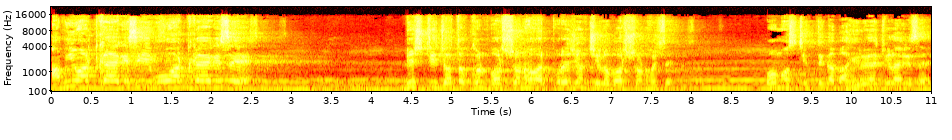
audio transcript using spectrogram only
আমিও আটকায় গেছি, ও আটকায় গেছে। বৃষ্টি যতক্ষণ বর্ষণ হওয়ার প্রয়োজন ছিল, বর্ষণ হয়েছে ও মসজিদ থেকে বাহির হয়ে চলে গেছে।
